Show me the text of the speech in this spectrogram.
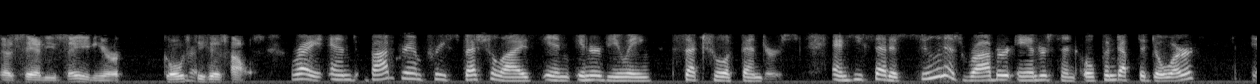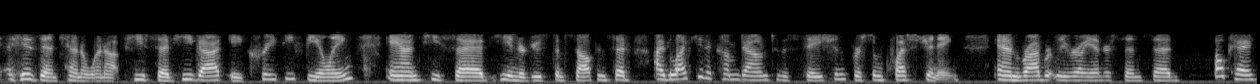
as Sandy's saying here, goes to his house. Right, and Bob Grandpré specialized in interviewing sexual offenders. And he said as soon as Robert Anderson opened up the door, his antenna went up. He said he got a creepy feeling and he said he introduced himself and said, I'd like you to come down to the station for some questioning. And Robert Leroy Anderson said, okay,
